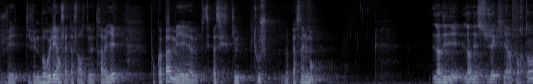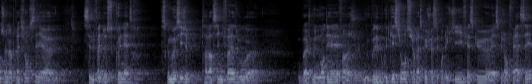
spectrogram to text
je, vais, je vais me brûler en fait à force de travailler. Pourquoi pas, mais c'est pas ce qui me touche personnellement. L'un des, l'un des sujets qui est important, j'ai l'impression, c'est, euh, c'est le fait de se connaître. Parce que moi aussi, j'ai traversé une phase où, euh, où bah, je me demandais, enfin, je me posais beaucoup de questions sur est-ce que je suis assez productif, est-ce que, est-ce que j'en fais assez.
